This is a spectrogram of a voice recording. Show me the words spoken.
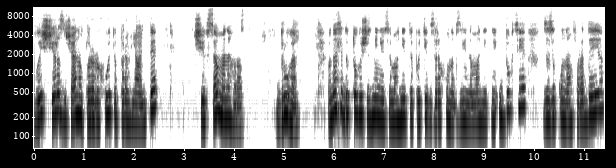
ви ще раз, звичайно, перерахуйте, перегляньте, чи все в мене гаразд. Друге. Внаслідок того, що змінюється магнітний потік за рахунок зміни магнітної індукції, за законом Фарадея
